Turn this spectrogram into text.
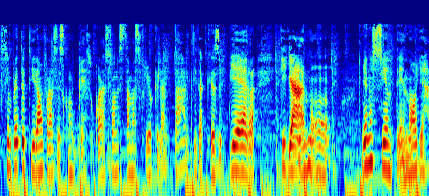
siempre te tiran frases como que su corazón está más frío que la Antártida, que es de piedra, que ya no, ya no siente, no, ya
